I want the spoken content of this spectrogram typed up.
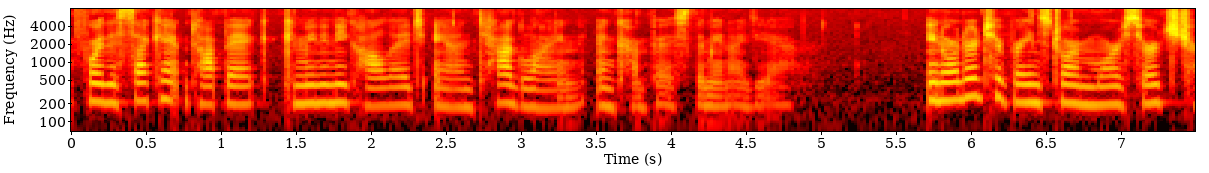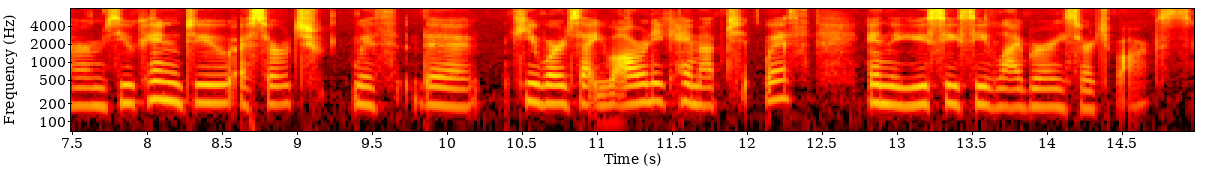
For the second topic, community college and tagline encompass the main idea. In order to brainstorm more search terms, you can do a search with the keywords that you already came up with in the UCC library search box.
